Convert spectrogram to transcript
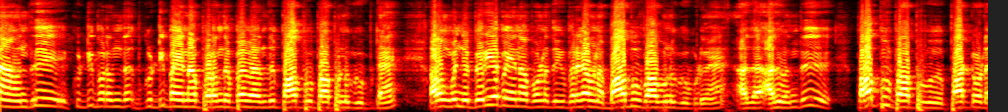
நான் வந்து குட்டி பிறந்த குட்டி பையனாக பிறந்தப்ப வந்து பாப்பு பாப்புன்னு கூப்பிட்டேன். அவன் கொஞ்சம் பெரிய பையனாக போனதுக்கு பிறகு அவனை பாபு பாபுன்னு கூப்பிடுவேன். அது அது வந்து பாப்பு பாப்பு பாட்டோட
